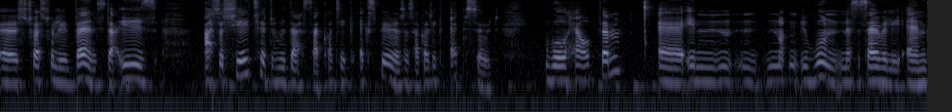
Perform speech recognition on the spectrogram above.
a stressful event that is associated with that psychotic experience or psychotic episode will help them uh, in not it won't necessarily end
